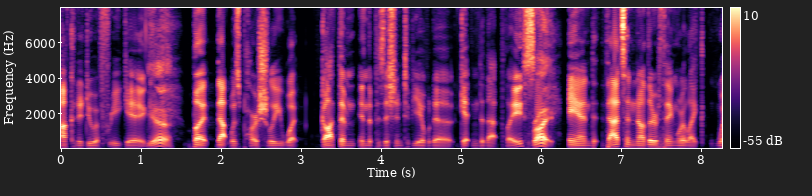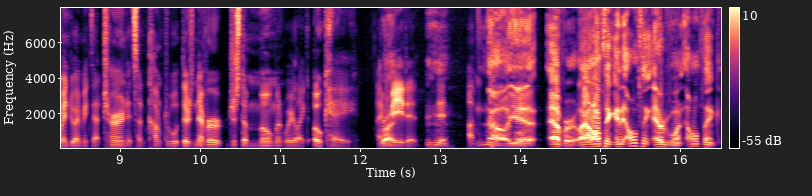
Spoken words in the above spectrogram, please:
not going to do a free gig. Yeah. But that was partially what got them in the position to be able to get into that place. Right. And that's another thing where like when do I make that turn? It's uncomfortable. There's never just a moment where you're like, okay, I Right. made it. Mhm. It- I'm No, yeah, ever. Like I don't think, and I don't think everyone. I don't think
